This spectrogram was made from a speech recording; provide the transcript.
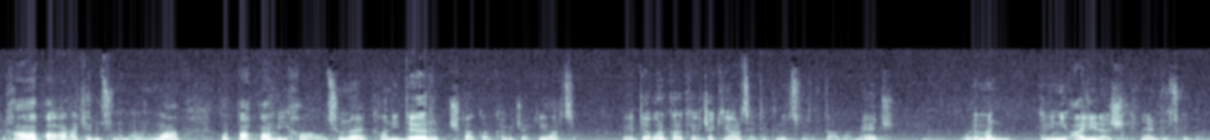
Դե խաղաղապահ առաքելություն են անում, որ պահպանվի խաղաղությունը, քանի դեռ չկա կարգավիճակի հարցը։ Հետեւաբար կարգավիճակի հարցը եթե կլուծվի 5 տարվա մեջ, ուրեմն կլինի այլ երաշխիքներ դուրս կգան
